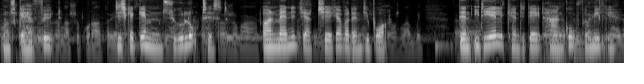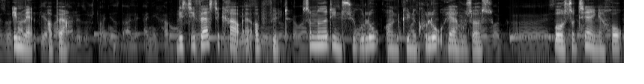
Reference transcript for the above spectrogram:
Hun skal have født. De skal gennem en psykologtest, og en manager tjekker, hvordan de bor. Den ideelle kandidat har en god familie, en mand og børn. Hvis de første krav er opfyldt, så møder de en psykolog psykolog og en gynekolog her hos os. Vores sortering er hård.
